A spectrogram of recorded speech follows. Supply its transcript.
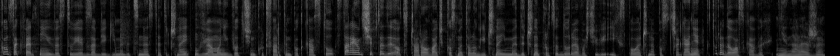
konsekwentnie inwestuję w zabiegi medycyny estetycznej. Mówiłam o nich w odcinku czwartym podcastu, starając się wtedy odczarować kosmetologiczne i medyczne procedury, a właściwie ich społeczne postrzeganie, które do łaskawych nie należy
